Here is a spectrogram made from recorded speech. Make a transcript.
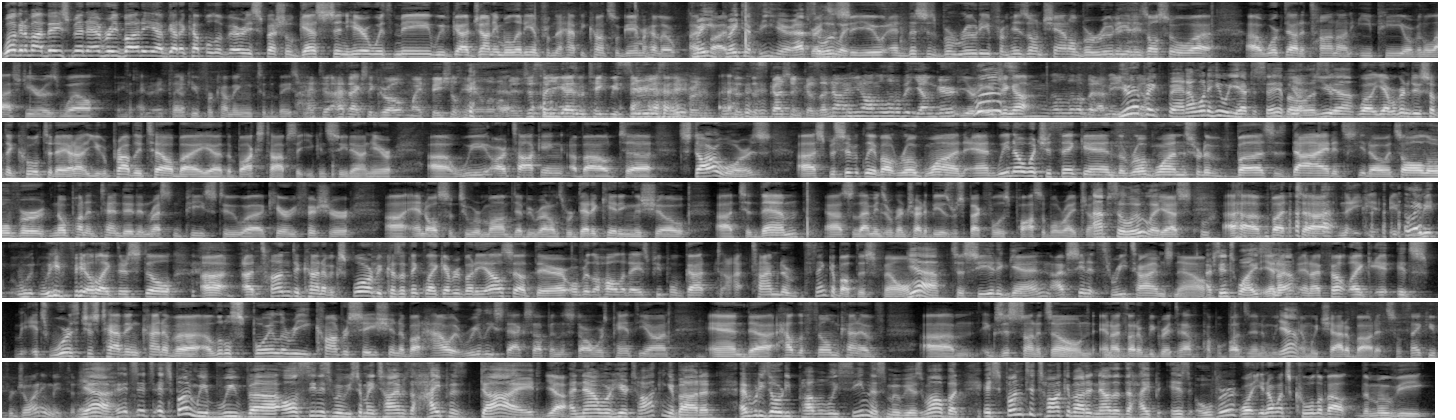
Welcome to my basement, everybody. I've got a couple of very special guests in here with me. We've got Johnny Millennium from the Happy Console Gamer. Hello. High Great, five. great to be here. Great Absolutely. to see you. And this is Baruti from his own channel, Baruti, and he's also uh, uh, worked out a ton on EP over the last year as well. Thank you, Rick. Thank you for coming to the I basement. had, to, I had to actually grow up my facial hair a little bit, just so you guys would take me seriously for this, this discussion. Because I know, you know, I'm a little bit younger. You're aging up. A little bit. I mean, You're a up. big fan. I want to hear what you have to say about all this. You- yeah. Well, yeah, we're going to do something cool today. I don't- You can probably tell by uh, the box tops that you can see down here. Uh, we are talking about uh, Star Wars, uh, specifically about Rogue One, and we know what you're thinking. The Rogue One sort of buzz has died. It's you know it's all over. No pun intended. And rest in peace to uh, Carrie Fisher. Uh, and also to her mom, Debbie Reynolds. We're dedicating this show uh, to them, uh, so that means we're going to try to be as respectful as possible, right, John? Absolutely. Yes, uh, but uh, it- it- we, we feel like there's still uh, a ton to kind of explore because I think, like everybody else out there, over the holidays, people got t- time to think about this film. Yeah. to see it again. I've seen it three times now. I've seen it twice, and yeah. I, and I felt like it, it's. It's worth just having kind of a, a little spoilery conversation about how it really stacks up in the Star Wars pantheon and uh, how the film kind of um, exists on its own. And I thought it would be great to have a couple buds in and we. Yeah. and we chat about it. So thank you for joining me today. Yeah, it's it's it's fun. We've we've uh, all seen this movie so many times. The hype has died. Yeah. and now we're here talking about it. Everybody's already probably seen this movie as well, but it's fun to talk about it now that the hype is over. Well, you know what's cool about the movie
